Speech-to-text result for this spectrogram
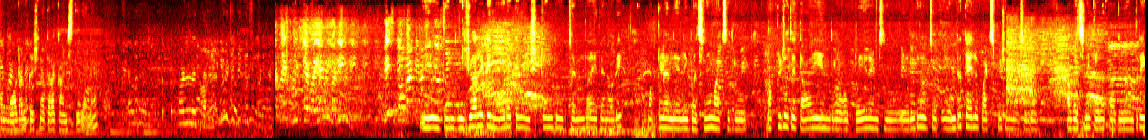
ಅವ್ನು ಮಾಡ್ರನ್ ಕೃಷ್ಣ ಥರ ಕಾಣಿಸ್ತಿದ್ದಾನೆ. ಇದೊಂದು ವಿಜುವಾಲಿಟಿ ನೋಡೋಕ್ಕೇ ಎಷ್ಟೊಂದು ಚೆಂದ ಇದೆ ನೋಡಿ. ಮಕ್ಕಳಲ್ಲಿ ಅಲ್ಲಿ ಭಜನೆ ಮಾಡಿಸಿದ್ರು. ಮಕ್ಕಳ ಜೊತೆ ತಾಯಿಯಂದರು ಅವ್ರ ಪೇರೆಂಟ್ಸು ಎಲ್ಲರ ಜೊತೆ ಎಲ್ಲರ ಕೈಯಲ್ಲೂ ಪಾರ್ಟಿಸಿಪೇಷನ್ ಮಾಡಿಸಿದ್ರು. ಆ ಭಜನೆ ಕೇಳೋಕ್ಕಾಗಲಿ ಒಂಥರ ಈ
